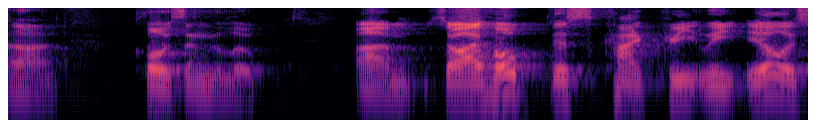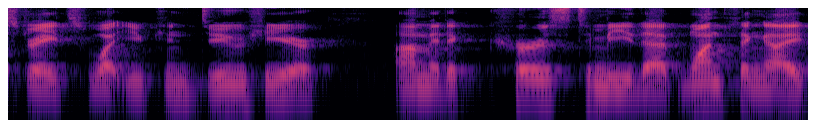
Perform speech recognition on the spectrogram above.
Uh, closing the loop. Um, so I hope this concretely illustrates what you can do here um, it occurs to me that one thing I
